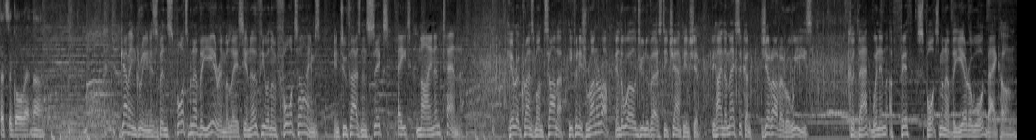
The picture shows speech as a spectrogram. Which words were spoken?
that's the goal right now. Gavin Green has been Sportsman of the Year in Malaysia no fewer than four times in 2006, 8, 9, and 10. Here at Crans-Montana, he finished runner-up in the World University Championship behind the Mexican Gerardo Ruiz. Could that win him a fifth Sportsman of the Year award back home?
